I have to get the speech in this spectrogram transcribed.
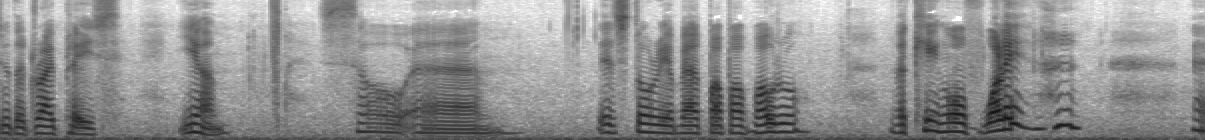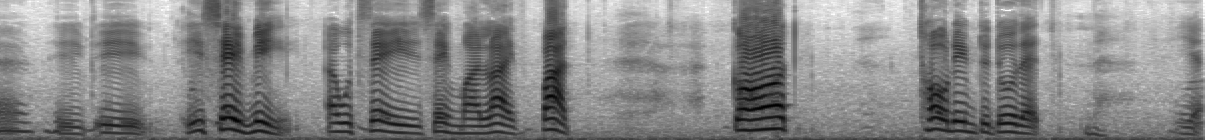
to the dry place. Yeah. So um, the story about Papa Paulo, the king of Wale. uh, he, he, he saved me. I would say he saved my life, but God told him to do that. Yeah.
